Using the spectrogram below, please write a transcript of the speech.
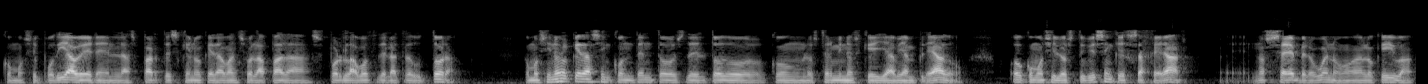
como se podía ver en las partes que no quedaban solapadas por la voz de la traductora como si no quedasen contentos del todo con los términos que ella había empleado, o como si los tuviesen que exagerar. Eh, no sé, pero bueno, a lo que iba.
